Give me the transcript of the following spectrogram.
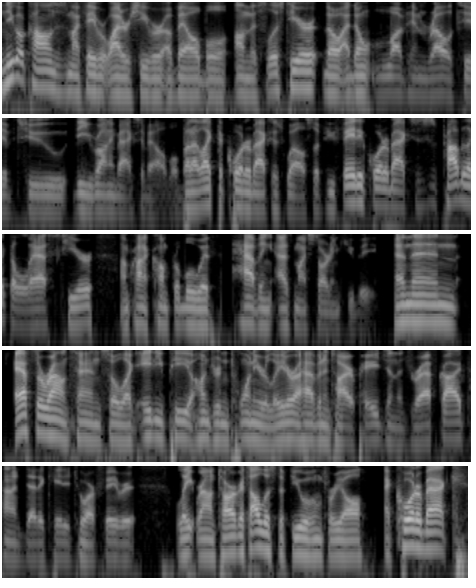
Nico Collins is my favorite wide receiver available on this list here, though I don't love him relative to the running backs available. But I like the quarterbacks as well. So if you faded quarterbacks, this is probably like the last tier I'm kind of comfortable with having as my starting QB. And then after round 10, so like ADP 120 or later, I have an entire page in the draft guide kind of dedicated to our favorite late round targets. I'll list a few of them for y'all. At quarterback,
